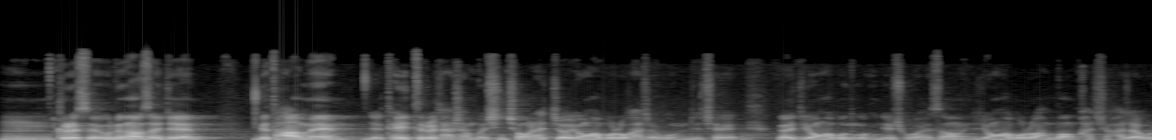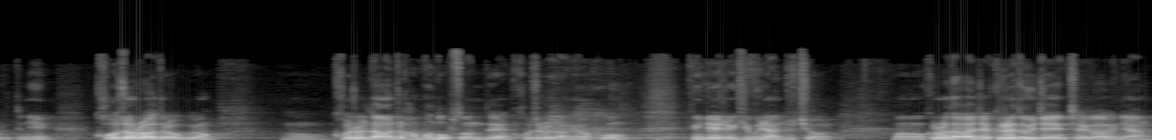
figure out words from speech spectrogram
음 그랬어요. 그러고 나서 이제 그 다음에 이제 데이트를 다시 한번 신청을 했죠. 영화 보러 가자고. 이제 제가 이제 영화 보는 거 굉장히 좋아해서 영화 보러 한번 같이 가자고 그랬더니 거절을 하더라고요. 어, 거절당한 적 한 번도 없었는데 거절을 당해갖고 굉장히 좀 기분이 안 좋죠. 어, 그러다가 이제 그래도 이제 제가 그냥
